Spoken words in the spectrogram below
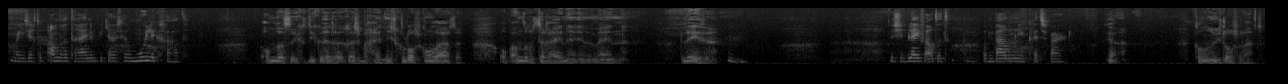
Maar je zegt op andere terreinen heb je het juist heel moeilijk gehad. Omdat ik die kwetsbaarheid niet los kon laten op andere terreinen in mijn leven. Mhm. Dus je bleef altijd op een bepaalde manier kwetsbaar. Ja, ik kon het niet loslaten.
